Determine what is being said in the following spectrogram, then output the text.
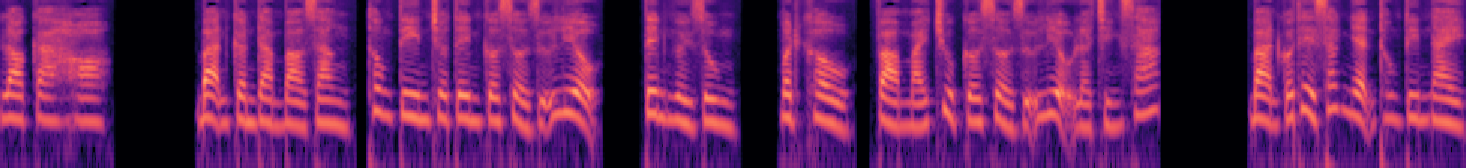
localhost bạn cần đảm bảo rằng thông tin cho tên cơ sở dữ liệu tên người dùng mật khẩu và máy chủ cơ sở dữ liệu là chính xác bạn có thể xác nhận thông tin này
